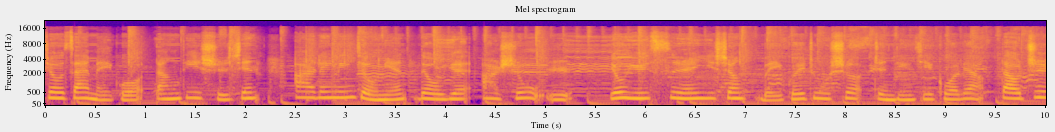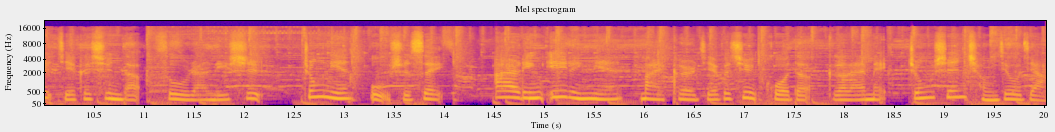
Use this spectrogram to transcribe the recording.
就在美国当地时间二零零九年六月二十五日，由于私人医生违规注射镇定剂过量，导致杰克逊的猝然离世。终年五十岁。二零一零年，迈克尔·杰克逊获得格莱美终身成就奖。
